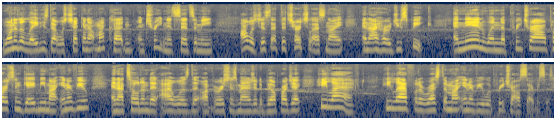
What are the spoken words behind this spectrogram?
One of the ladies that was checking out my cut and, and treating it said to me, I was just at the church last night and I heard you speak. And then when the pretrial person gave me my interview and I told him that I was the operations manager of the Bail Project, he laughed. He laughed for the rest of my interview with pretrial services.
